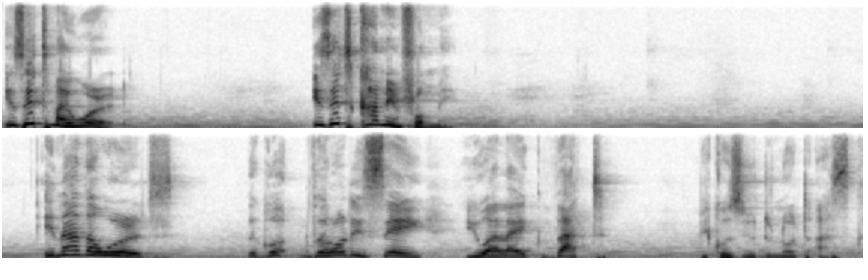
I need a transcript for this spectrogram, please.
Is it my word? Is it coming from me? In other words, the, God, the Lord is saying, You are like that because you do not ask.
